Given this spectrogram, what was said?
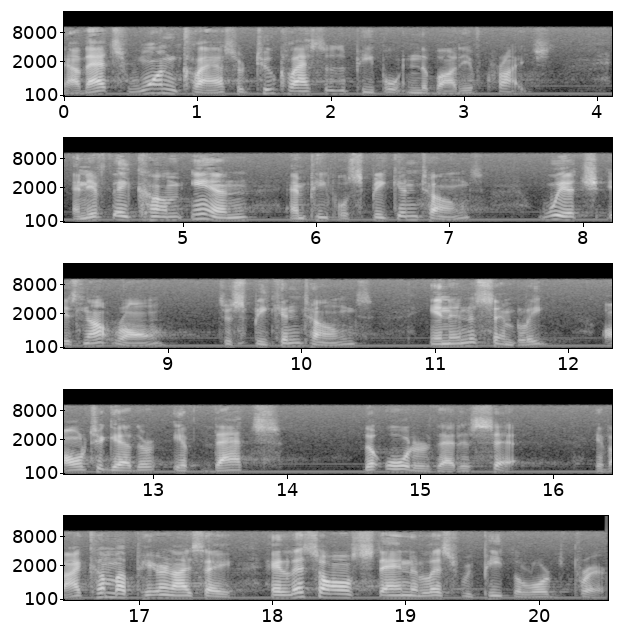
Now, that's one class or two classes of people in the body of Christ. And if they come in and people speak in tongues, which is not wrong to speak in tongues in an assembly all together if that's the order that is set. If I come up here and I say, hey, let's all stand and let's repeat the Lord's Prayer,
